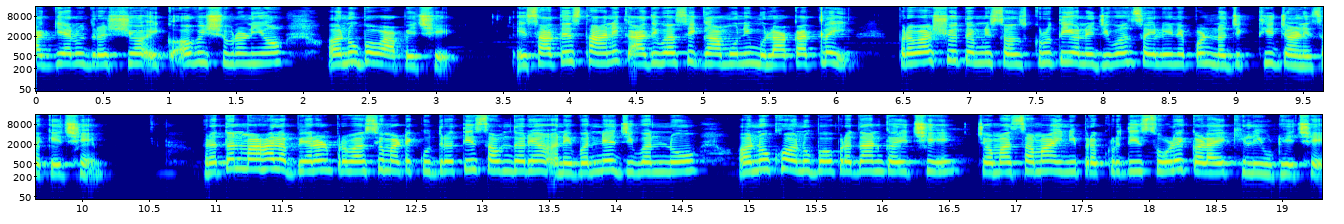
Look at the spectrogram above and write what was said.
આજ્ઞાનું દ્રશ્ય એક અવિસ્મરણીય અનુભવ આપે છે. એ સાથે સ્થાનિક આદિવાસી ગામોની મુલાકાત લઈ પ્રવાસીઓ તેમની સંસ્કૃતિ અને જીવનશૈલીને પણ નજીકથી જાણી શકે છે. રતન મહાલ અભયારણ્ય પ્રવાસીઓ માટે કુદરતી સૌંદર્ય અને વન્યજીવનનો અનોખો અનુભવ પ્રદાન કરે છે. ચોમાસામાં એની પ્રકૃતિ સોળે કળાએ ખીલી ઉઠે છે.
